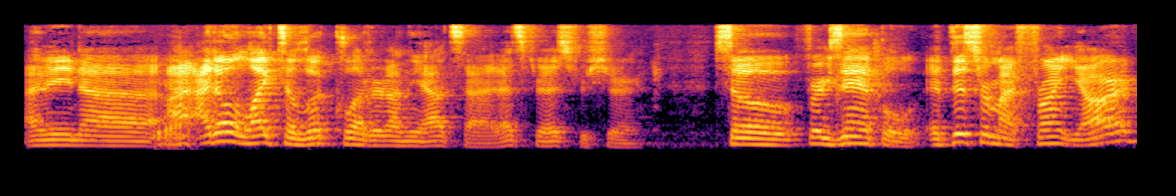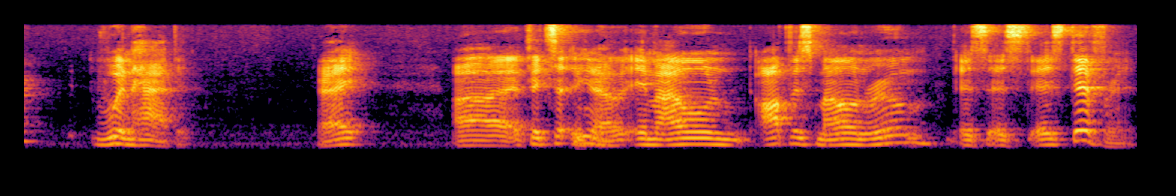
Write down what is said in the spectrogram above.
I mean, uh, yeah. I, I, don't like to look cluttered on the outside. That's for, that's for sure. So, for example, if this were my front yard, it wouldn't happen right? Uh, if it's you know in my own office, my own room, it's it's, it's different.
